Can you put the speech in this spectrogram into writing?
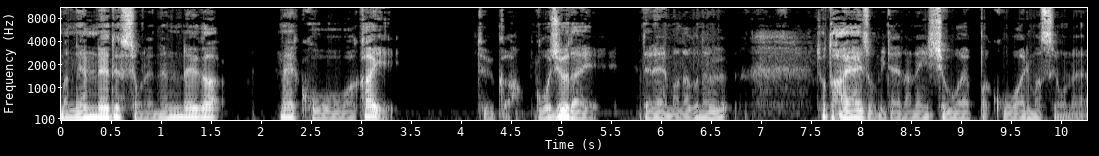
まあ年齢ですよね。年齢がね、こう、若いというか、50代でね、まあ亡くなる、ちょっと早いぞみたいなね、印象がやっぱこうありますよね。やっ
